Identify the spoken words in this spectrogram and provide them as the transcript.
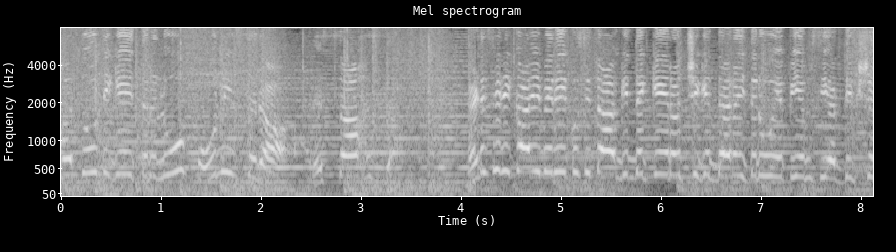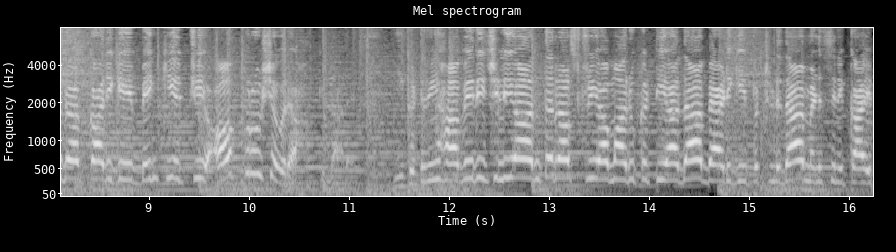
ಹತೋಟಿಗೆ ತರಲು ಪೊಲೀಸರ ಹರಸಾಹಸ ಮೆಣಸಿನಕಾಯಿ ಬೆಲೆ ಕುಸಿತ ಆಗಿದ್ದಕ್ಕೆ ರೊಚ್ಚಿಗೆದ್ದ ರೈತರು ಎಪಿಎಂಸಿ ಅಧ್ಯಕ್ಷರ ಕಾರಿಗೆ ಬೆಂಕಿ ಹಚ್ಚಿ ಆಕ್ರೋಶ ಹೊರಹಾಕಿದ್ದಾರೆ. ಈ ಘಟನೆ ಹಾವೇರಿ ಜಿಲ್ಲೆಯ ಅಂತಾರಾಷ್ಟ್ರೀಯ ಮಾರುಕಟ್ಟೆಯಾದ ಬ್ಯಾಡಗಿ ಪಟ್ಟಣದ ಮೆಣಸಿನಕಾಯಿ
